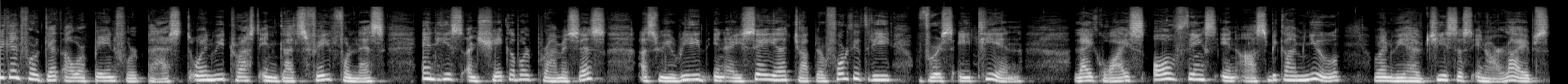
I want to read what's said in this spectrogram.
We can forget our painful past when we trust in God's faithfulness and His unshakable promises as we read in Isaiah chapter 43 verse 18. Likewise, all things in us become new when we have Jesus in our lives.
